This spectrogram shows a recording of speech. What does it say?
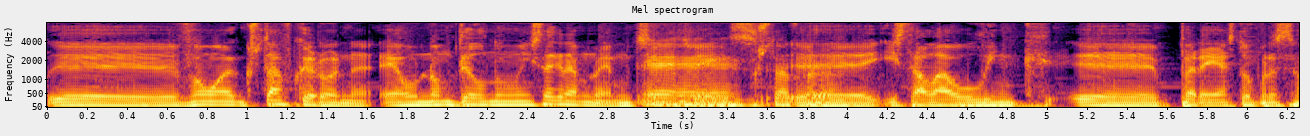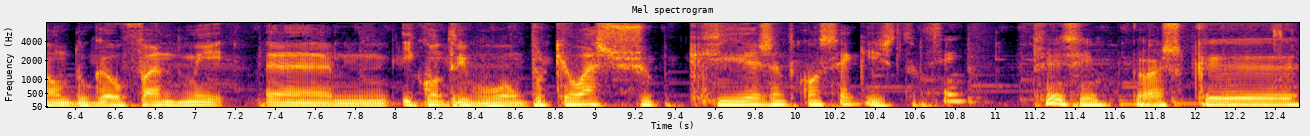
Eh, vão a Gustavo Carona. É o nome dele no Instagram, não é? Muito simples. É, é, isso. Gustavo Carona. Eh, e está lá o link eh, para esta operação do GoFundMe eh, e contribuam, porque eu acho que a gente consegue isto. Sim. Sim, sim. Eu acho que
